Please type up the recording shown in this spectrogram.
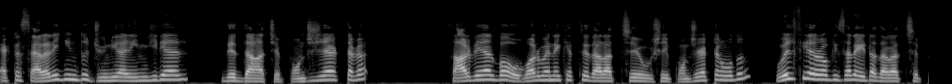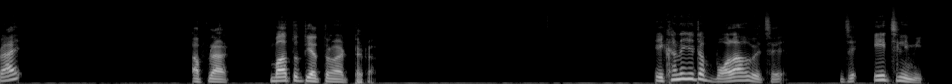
একটা স্যালারি কিন্তু জুনিয়র ইঞ্জিনিয়ারদের দাঁড়াচ্ছে পঞ্চাশ হাজার টাকা। সার্ভেয়ার বা ওভারম্যানের ক্ষেত্রে দাঁড়াচ্ছে ও সেই পঞ্চাশ হাজার টাকার মতন। ওয়েলফেয়ার অফিসারে এটা দাঁড়াচ্ছে প্রায় আপনার বাহাত্তর তিয়াত্তর হাজার টাকা। এখানে যেটা বলা হয়েছে যে এজ লিমিট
